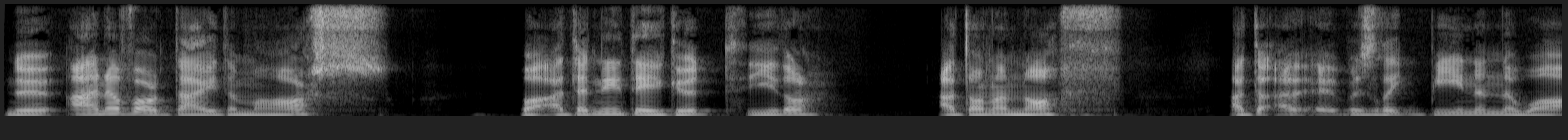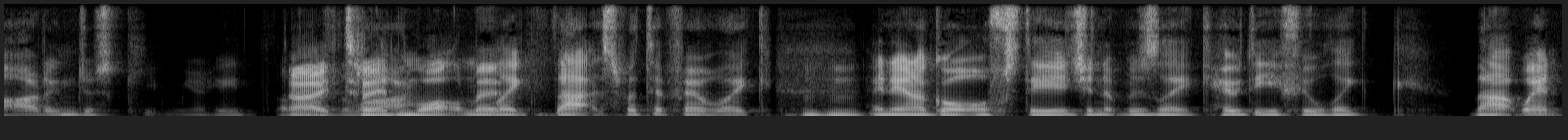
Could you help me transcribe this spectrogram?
Now, I never died in Mars, but I didn't do good either. I done enough. I, d- it was like being in the water and just keeping your head Aye, treading water, mate. Like that's what it felt like. Mhm. And then I got off stage and it was like, how do you feel like that went?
